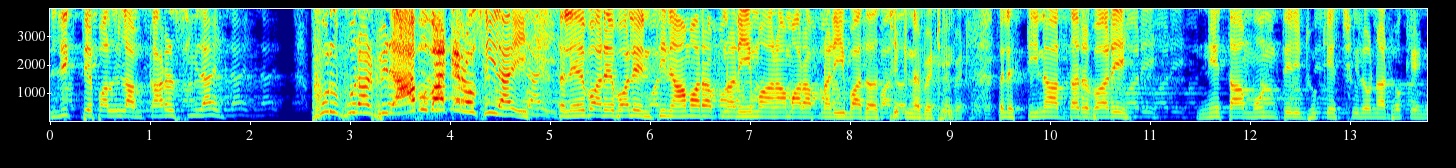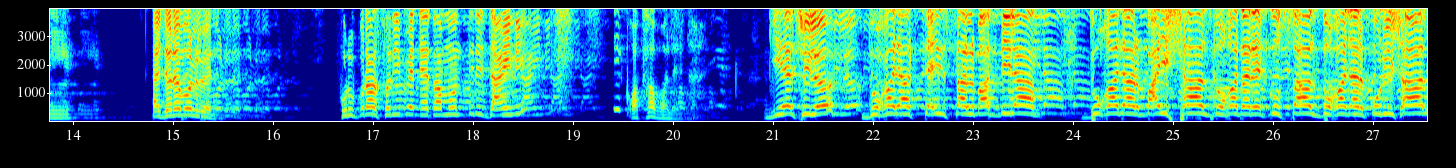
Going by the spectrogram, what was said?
লিখতে পারলাম কার সিলাই ফুরফুরার ফিরে আবু বাকের সিলাই তাহলে এবারে বলেন, তিনি আমার আপনার ইমান আমার আপনার ইবাদত, ঠিক না বেঠে? তাহলে তিনার দরবারে নেতা মন্ত্রী ঢুকেছিল না ঢোকেনি। জোরে বলবেন, ফুরফুরা শরীফে নেতা মন্ত্রী যায়নি? কথা বলে না। গিয়েছিল দু হাজার তেইশ সাল বাদ দিলাম দু হাজার বাইশ সাল দু হাজার একুশ সাল দু হাজার কুড়ি সাল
